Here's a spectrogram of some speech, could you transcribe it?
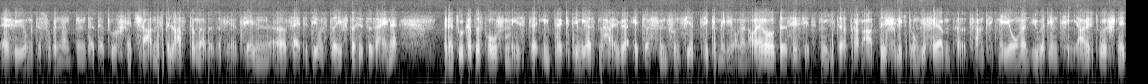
Erhöhung der sogenannten der, der Durchschnittsschadensbelastung, also der finanziellen äh, Seite, die uns trifft. Das ist das eine. Bei Naturkatastrophen ist der Impact im ersten Halbjahr etwa 45 Millionen Euro. Das ist jetzt nicht äh, dramatisch, liegt ungefähr 20 äh, Millionen über dem 10-Jahres-Durchschnitt.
